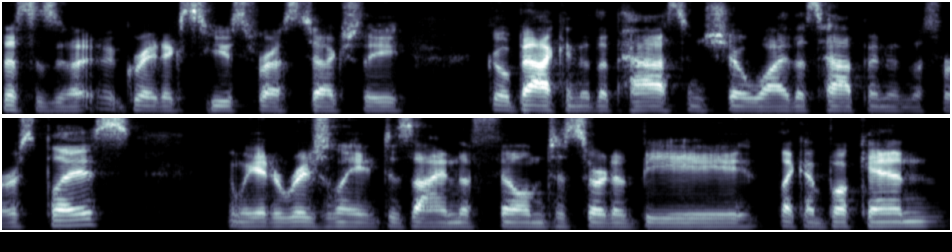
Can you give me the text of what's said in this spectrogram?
this is a, great excuse for us to actually go back into the past and show why this happened in the first place. And we had originally designed the film to sort of be like a bookend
